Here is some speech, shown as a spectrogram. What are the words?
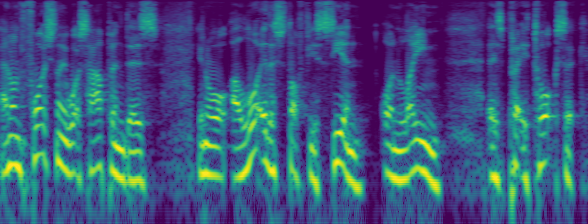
And unfortunately, what's happened is, you know, a lot of the stuff you're seeing online is pretty toxic.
